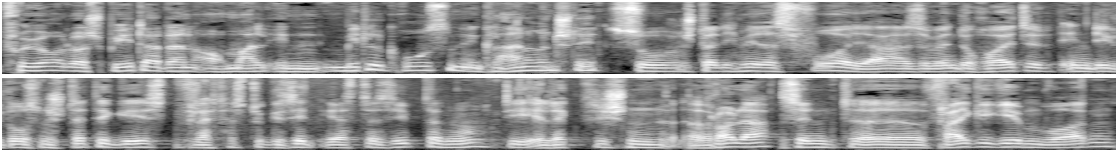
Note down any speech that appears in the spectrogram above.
früher oder später dann auch mal in mittelgroßen, in kleineren Städten? So stelle ich mir das vor, ja. Also wenn du heute in die großen Städte gehst, vielleicht hast du gesehen, 1.7., ne? die elektrischen äh, Roller sind äh, freigegeben worden.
